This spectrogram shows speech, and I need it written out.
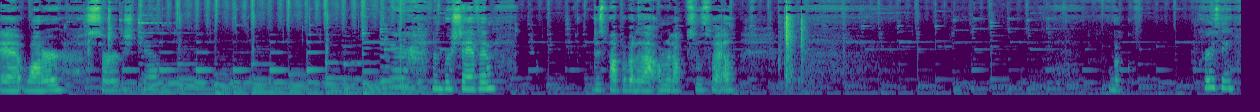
uh, water surge gel. Here number seven. Just pop a bit of that on my lips as well. Look crazy.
